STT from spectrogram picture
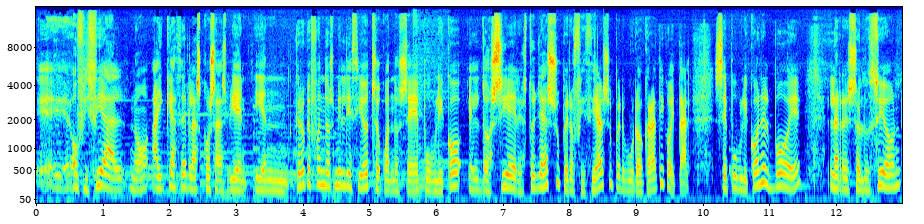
eh, oficial, ¿no? Hay que hacer las cosas bien. Y en, creo que fue en 2018 cuando se publicó el dossier. Esto ya es súper oficial, súper burocrático y tal. Se publicó en el BOE la resolución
